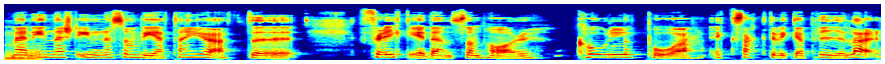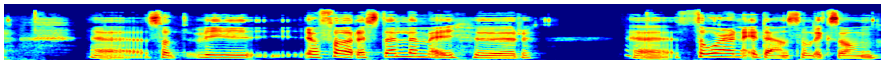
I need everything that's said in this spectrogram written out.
Men innerst inne så vet han ju att eh, Frake är den som har koll på exakt vilka prylar. Eh, så att vi, jag föreställer mig hur eh, Thorn är den som liksom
